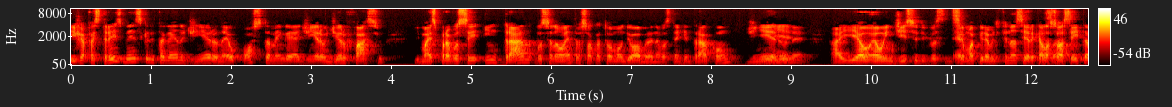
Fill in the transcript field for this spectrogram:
e já faz três meses que ele está ganhando dinheiro, né? Eu posso também ganhar dinheiro, é um dinheiro fácil. Mas para você entrar, você não entra só com a tua mão de obra, né? Você tem que entrar com dinheiro, dinheiro. né? Aí é, é, um indício de, você, de é. ser uma pirâmide financeira, que ela Exato. só aceita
